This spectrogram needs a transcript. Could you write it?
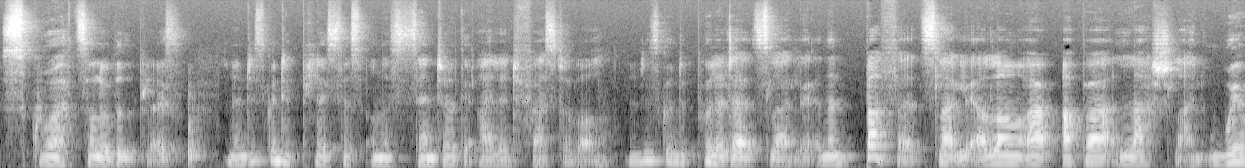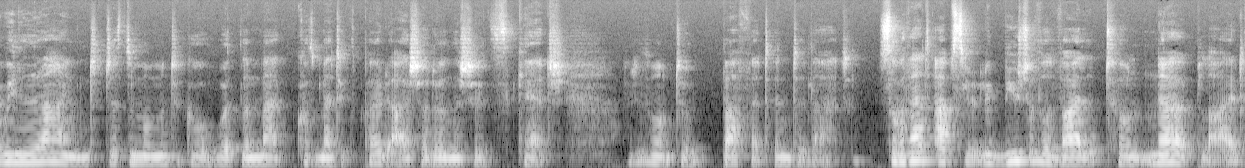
squirts all over the place. And I'm just going to place this on the center of the eyelid first of all. I'm just going to pull it out slightly and then buff it slightly along our upper lash line where we lined just a moment ago with the MAC Cosmetics powder eyeshadow in the shade Sketch. I just want to buff it into that. So with that absolutely beautiful violet tone now applied,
